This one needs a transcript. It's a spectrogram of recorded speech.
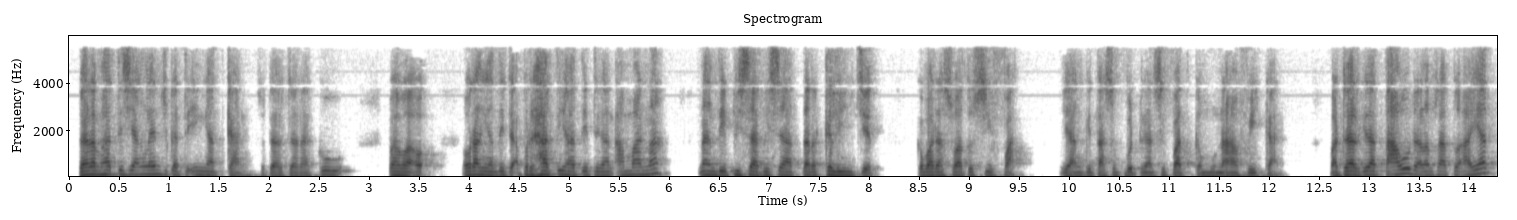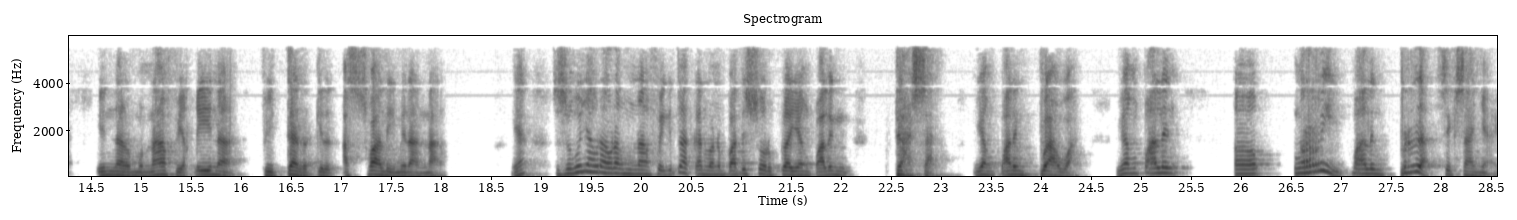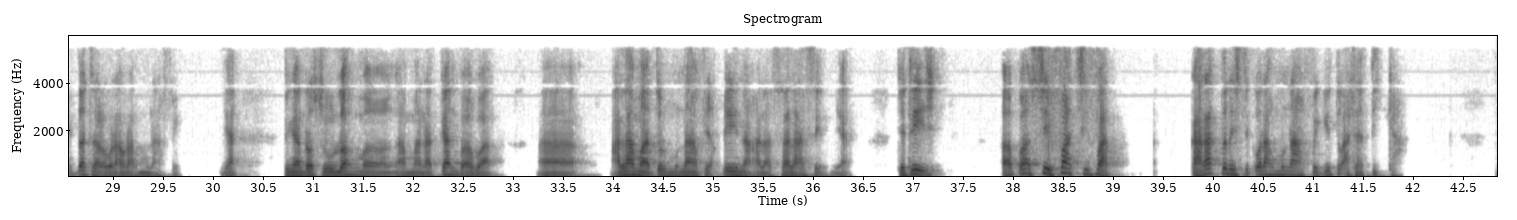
Dalam hadis yang lain juga diingatkan, saudara-saudaraku, bahwa orang yang tidak berhati-hati dengan amanah nanti bisa-bisa tergelincir kepada suatu sifat yang kita sebut dengan sifat kemunafikan. Padahal kita tahu dalam satu ayat, innal munafiqina bidarkil asfali minanal. Ya, sesungguhnya orang-orang munafik itu akan menempati surga yang paling dasar, yang paling bawah, yang paling uh, ngeri, paling berat siksanya itu adalah orang-orang munafik. Ya, dengan Rasulullah mengamanatkan bahwa uh, alamatul munafiqina ala salasin. Ya, jadi apa sifat-sifat karakteristik orang munafik itu ada tiga.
